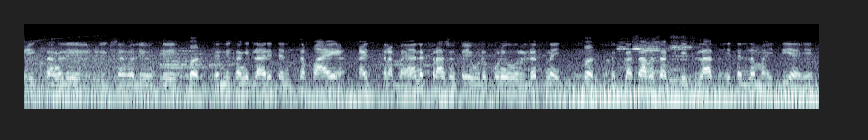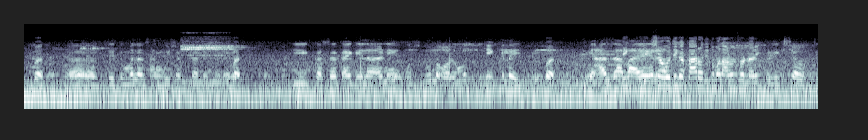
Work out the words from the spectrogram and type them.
एक चांगले रिक्षावाले होते. बरं. त्यांनी सांगितलं अरे त्यांचा पाय काय त्रा भयानक त्रास होतो एवढं कोणी ओरडत नाही. बरं. तर कसा बसा खेचला हे त्यांना माहिती आहे. बरं. अं, ते तुम्हाला सांगू शकतात हे सगळं. बरं. की कसं काय केलं आणि उचलून ऑलमोस्ट फेकलं इथे. बरं. मी अर्धा बाहेर रिक्षा होती का कार होती तुम्हाला आणून सोडणारी? रिक्षा होती.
